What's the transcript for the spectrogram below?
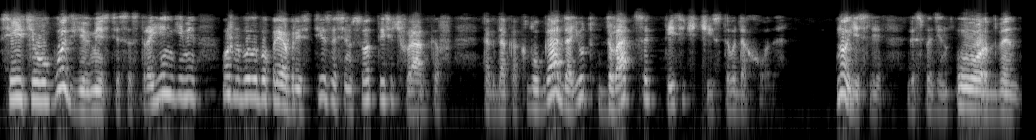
Все эти угодья вместе со строениями можно было бы приобрести за 700 тысяч франков, тогда как луга дают 20 тысяч чистого дохода. Но если господин Уордмен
